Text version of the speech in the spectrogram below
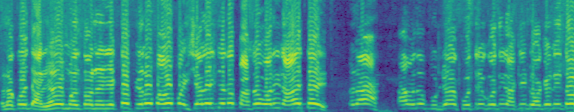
એટલે કોઈ દારિયા મળતો નહીં. એક તો પેલો પાછો પૈસા લઈ જતો પાછો વળી ના જ નહીં અને આ બધું બુઢા ખોતરી ખોતરી રાખી ડોગે નહીં તો,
